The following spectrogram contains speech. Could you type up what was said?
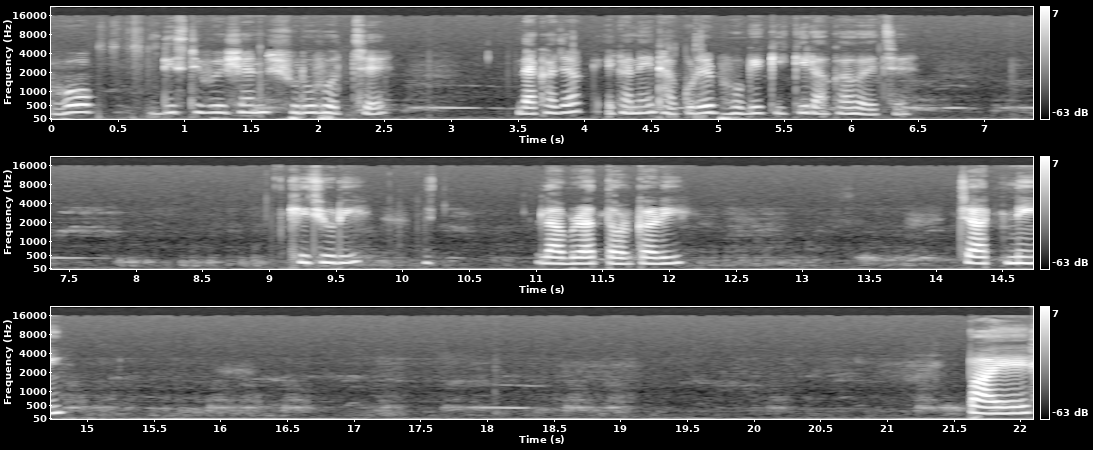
ভোগ ডিস্ট্রিবিউশন শুরু হচ্ছে। দেখা যাক, এখানে ঠাকুরের ভোগে কি কি রাখা হয়েছে। খিচুড়ি, লাবড়ার তরকারি, চাটনি, পায়েস।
